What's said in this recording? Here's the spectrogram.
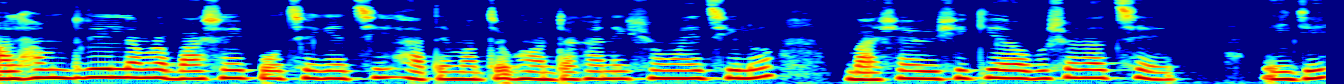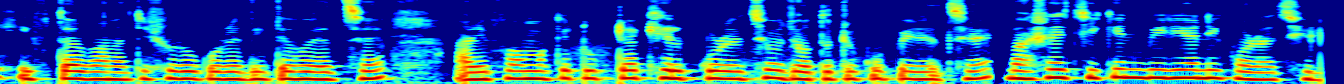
আলহামদুলিল্লাহ আমরা বাসায় পৌঁছে গেছি। হাতে মাত্র ঘন্টাখানেক সময় ছিল। বাসায় এসে কি আর অবসর আছে? এই যে ইফতার বানাতে শুরু করে দিতে হয়েছে। আরিফও আমাকে টুকটাক হেল্প করেছে, ও যতটুকু পেরেছে। বাসায় চিকেন বিরিয়ানি করা ছিল,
